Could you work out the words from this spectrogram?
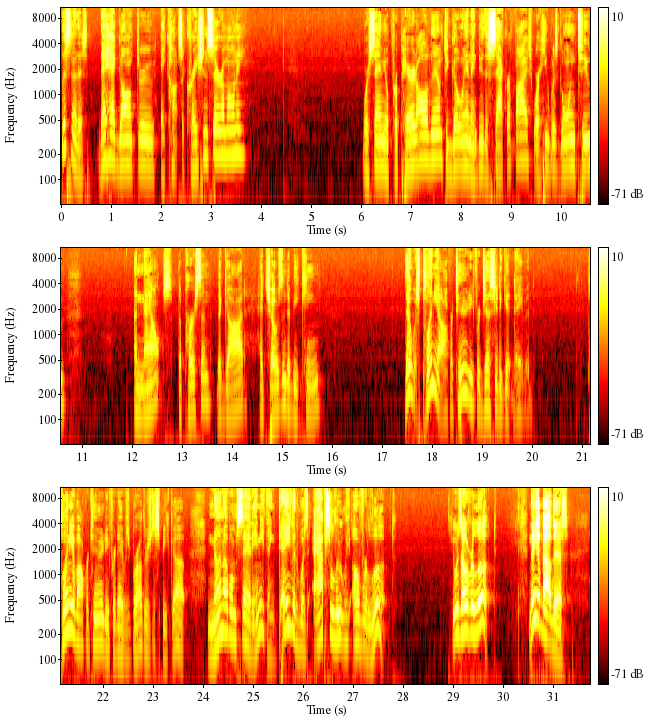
listen to this. They had gone through a consecration ceremony where Samuel prepared all of them to go in and do the sacrifice, where he was going to announce the person that God had chosen to be king. There was plenty of opportunity for Jesse to get David. Plenty of opportunity for David's brothers to speak up. None of them said anything. David was absolutely overlooked. He was overlooked. Think about this.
